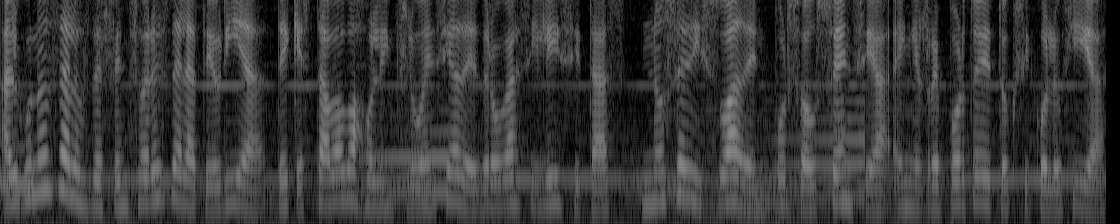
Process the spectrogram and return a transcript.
Algunos de los defensores de la teoría de que estaba bajo la influencia de drogas ilícitas no se disuaden por su ausencia en el reporte de toxicología,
